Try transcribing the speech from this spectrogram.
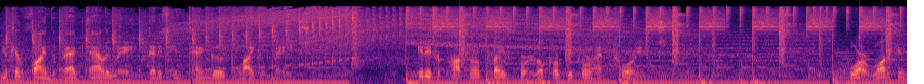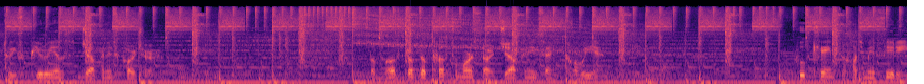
you can find the back alleyway that is entangled like a maze. It is a popular place for local people and tourists who are wanting to experience Japanese culture. But most of the customers are Japanese and Korean who came to Ho Chi Minh City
